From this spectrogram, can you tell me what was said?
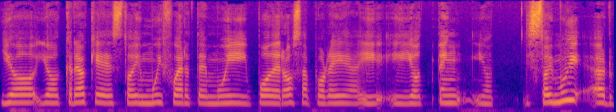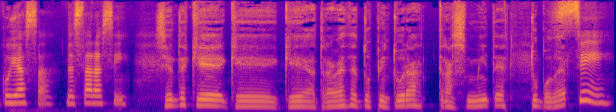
yo, yo creo que estoy muy fuerte, muy poderosa por ella y, y yo, ten- yo estoy muy orgullosa de estar así. ¿Sientes que, que, que a través de tus pinturas transmites tu poder? Sí,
